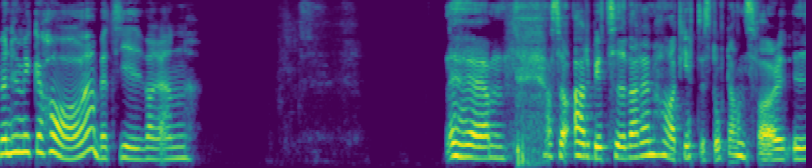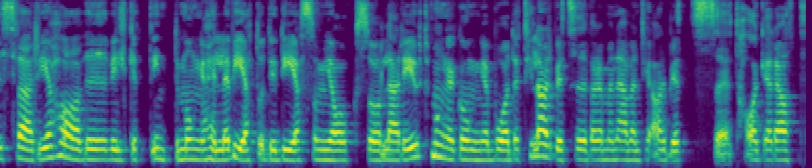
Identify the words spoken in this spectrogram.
Men hur mycket har arbetsgivaren Ehm, alltså arbetsgivaren har ett jättestort ansvar. I Sverige har vi, vilket inte många heller vet, och det är det som jag också lär ut många gånger, både till arbetsgivare men även till arbetstagare, att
